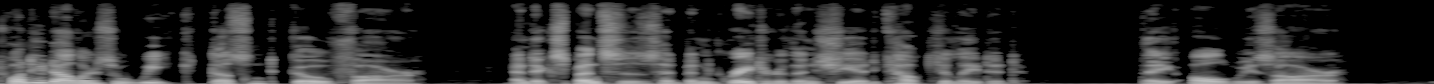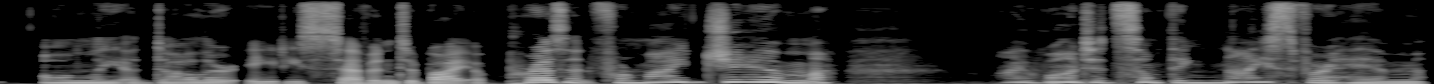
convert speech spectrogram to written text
Twenty dollars a week doesn't go far, and expenses had been greater than she had calculated. They always are. Only a dollar eighty-seven to buy a present for my Jim. I wanted something nice for him,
